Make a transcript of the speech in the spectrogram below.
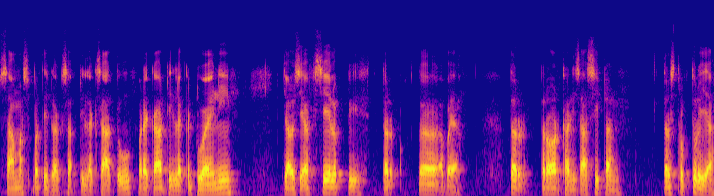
sama seperti di leg, satu. Mereka di leg kedua ini Chelsea FC lebih ter, ter apa ya ter terorganisasi dan terstruktur ya.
